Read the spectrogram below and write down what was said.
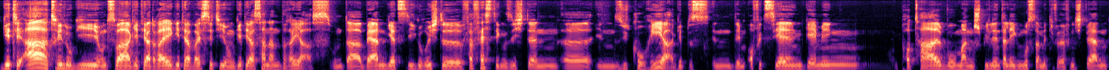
GTA-Trilogie, und zwar GTA 3, GTA Vice City und GTA San Andreas. Und da werden jetzt die Gerüchte verfestigen sich, denn äh, in Südkorea gibt es in dem offiziellen Gaming Portal, wo man Spiele hinterlegen muss, damit die veröffentlicht werden,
